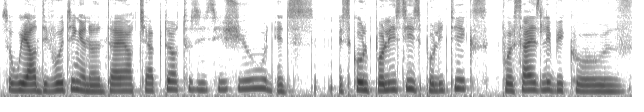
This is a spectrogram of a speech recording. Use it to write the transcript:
So we are devoting an entire chapter to this issue. It's it's called policies politics precisely because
